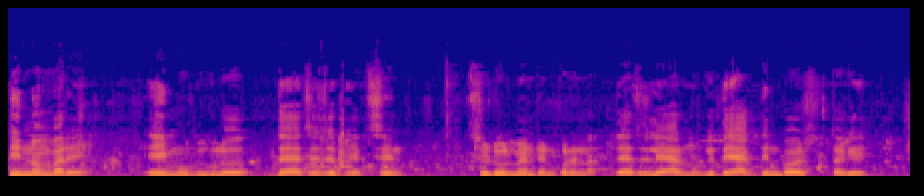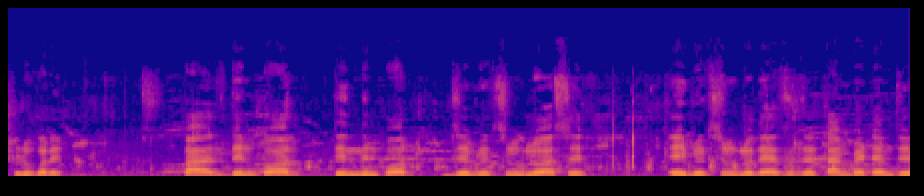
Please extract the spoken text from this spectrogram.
তিন নম্বরে, এই মুরগিগুলো দেখা যাচ্ছে যে ভ্যাকসিন শিডিউল মেনটেন করে না। দেখা যাচ্ছে লেয়ার মুরগিতে একদিন বয়স থেকে শুরু করে, পাঁচ দিন পর, তিন দিন পর যে ভ্যাকসিনগুলো আছে, এই ভ্যাকসিনগুলো দেখা যাচ্ছে যে টাইম বাই টাইম যে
